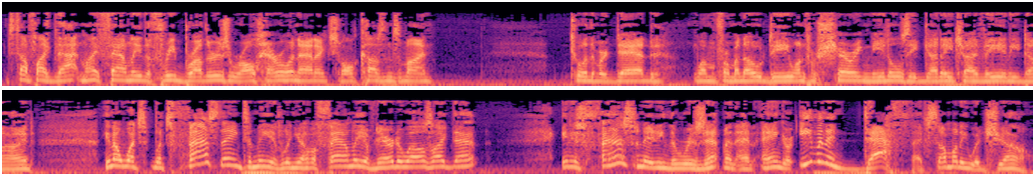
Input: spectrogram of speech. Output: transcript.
And stuff like that. My family, the three brothers, were all heroin addicts, all cousins of mine. Two of them are dead. One from an OD, one from sharing needles. He got HIV and he died. You know, what's what's fascinating to me is when you have a family of ne'er-do-wells like that, it is fascinating the resentment and anger, even in death, that somebody would show.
